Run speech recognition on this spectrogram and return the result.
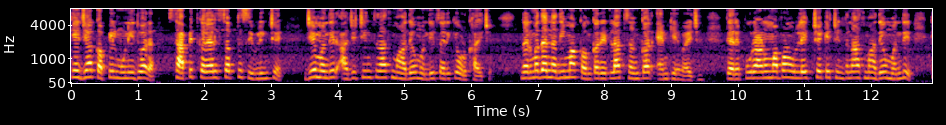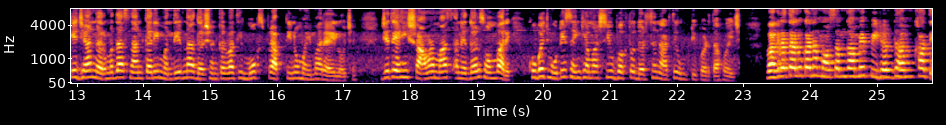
કે જ્યાં કપિલ મુનિ દ્વારા સ્થાપિત કરાયેલ સપ્ત શિવલિંગ છે, જે મંદિર આજે ચિંતનાથ મહાદેવ મંદિર તરીકે ઓળખાય છે. નર્મદા નદીમાં કંકર એટલા જ શંકર એમ કહેવાય છે. ત્યારે પુરાણોમાં પણ ઉલ્લેખ છે કે ચિંતનાથ મહાદેવ મંદિર, કે જ્યાં નર્મદા સ્નાન કરી મંદિરના દર્શન કરવાથી મોક્ષ પ્રાપ્તિનો મહિમા રહેલો છે. જેથી અહીં શ્રાવણ માસ અને દર સોમવારે ખૂબ જ મોટી સંખ્યામાં શિવ ભક્તો દર્શનાર્થે ઉમટી પડતા હોય છે. વાગરા તાલુકાના મોસમ ગામે પીઢરધામ ખાતે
